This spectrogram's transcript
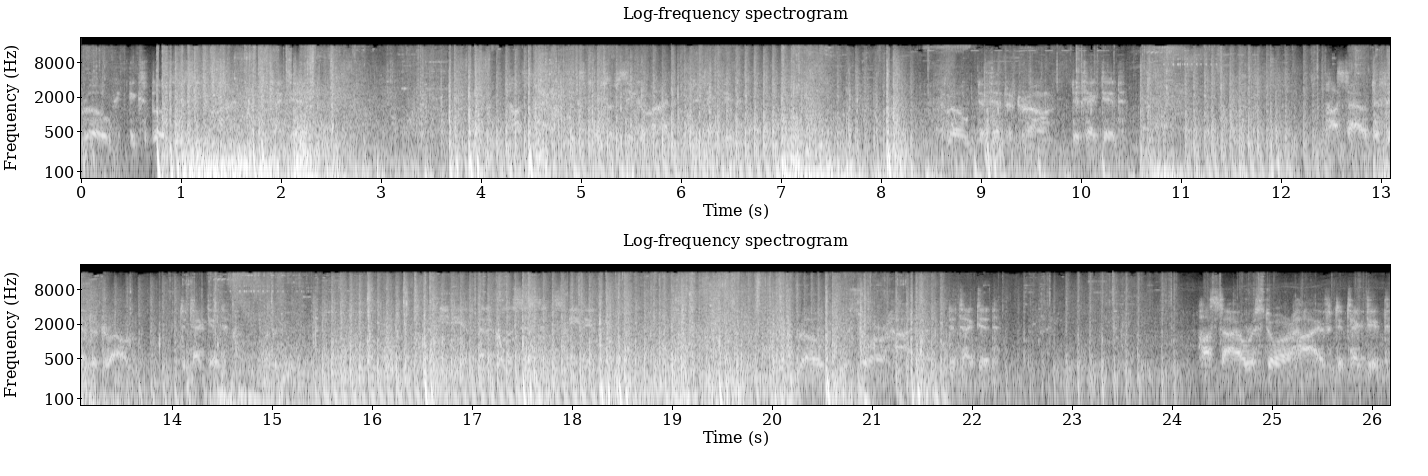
Rogue explosive seeker mine detected. Hostile explosive seeker mine detected. Rogue defender drone detected. Hostile defender drone detected. Immediate medical assistance needed. Rogue restore hive detected. Hostile restore hive detected.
